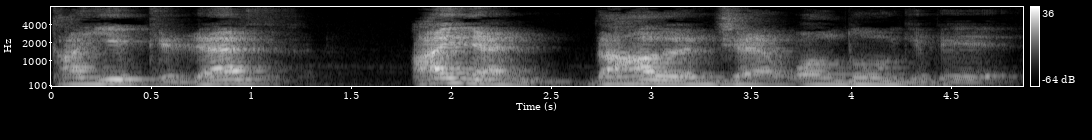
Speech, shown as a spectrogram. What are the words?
Tayyipgiller aynen daha önce olduğu gibi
